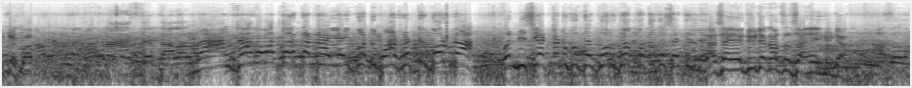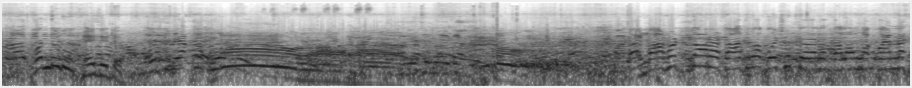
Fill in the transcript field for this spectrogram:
একটা কথা দরকার নাই এই গরু না। ওই নিচে একটা টুকু গরু দাও কত কিছু আচ্ছা এই দুইটা কত চান এই দুইটা? এই দুটো পঁয়ষট্টি টাকা দালাল না কয়েক লাখ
